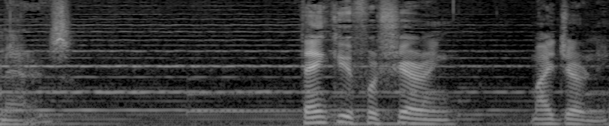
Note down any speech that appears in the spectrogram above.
matters thank you for sharing my journey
